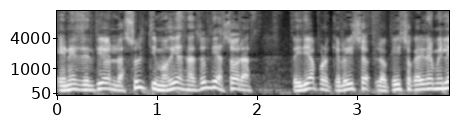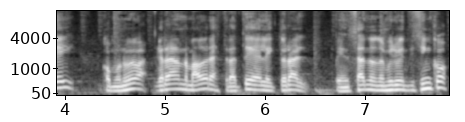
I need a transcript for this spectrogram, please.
en ese sentido en los últimos días, en las últimas horas. Te diría porque lo, hizo, lo que hizo Karina Milei como nueva gran armadora estratega electoral, pensando en 2025,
